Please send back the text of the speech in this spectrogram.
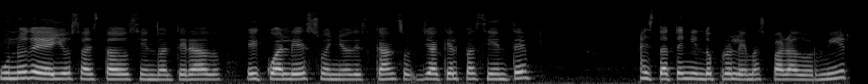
uno de ellos ha estado siendo alterado, el cual es sueño-descanso, ya que el paciente está teniendo problemas para dormir,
